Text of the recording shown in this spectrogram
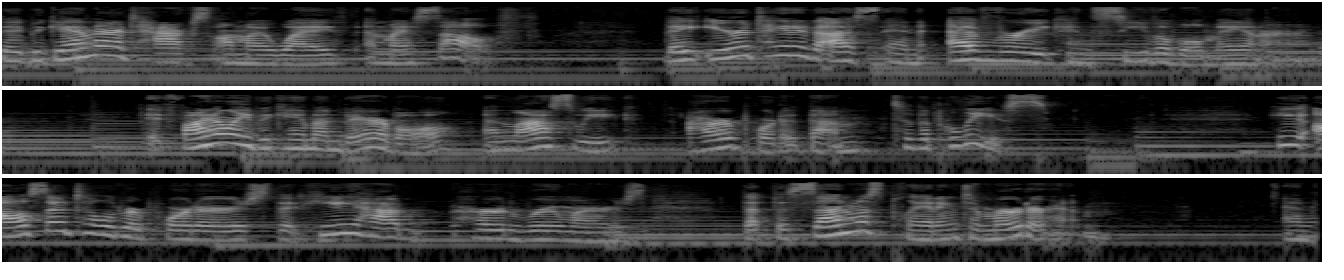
they began their attacks on my wife and myself. They irritated us in every conceivable manner. It finally became unbearable, and last week I reported them to the police. He also told reporters that he had heard rumors that the son was planning to murder him. And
